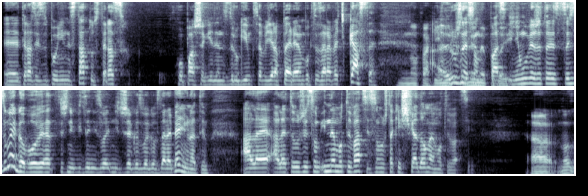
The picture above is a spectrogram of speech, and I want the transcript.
E, teraz jest zupełnie inny status. Teraz chłopaszek jeden z drugim chce być raperem, bo chce zarabiać kasę. No tak, Ale różne są pasje. I nie mówię, że to jest coś złego, bo ja też nie widzę nic niczego złego w zarabianiu na tym. Ale, ale to już są inne motywacje, są już takie świadome motywacje. No,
